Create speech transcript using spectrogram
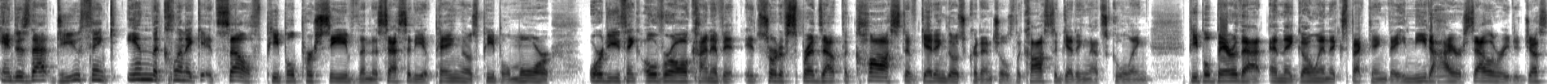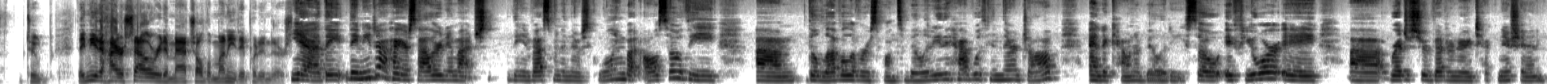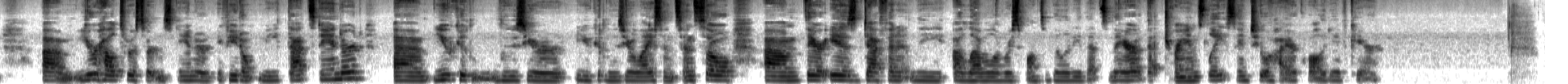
And does that, do you think in the clinic itself, people perceive the necessity of paying those people more? Or do you think overall kind of it, it sort of spreads out the cost of getting those credentials, the cost of getting that schooling? People bear that and they go in expecting they need a higher salary to just to they need a higher salary to match all the money they put into their. Yeah, they, they need a higher salary to match the investment in their schooling, but also the um, the level of responsibility they have within their job and accountability. So if you're a uh, registered veterinary technician, um, you're held to a certain standard. If you don't meet that standard, um, you could lose your you could lose your license. And so um, there is definitely a level of responsibility that's there that translates into a higher quality of care.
